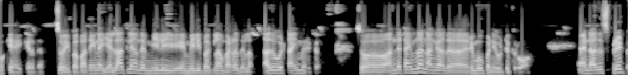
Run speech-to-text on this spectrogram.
ஓகே ஆயிக்கிறது. ஸோ இப்போ பார்த்தீங்கன்னா எல்லாத்துலேயும் அந்த மீலி மீலி பக்லாம் வர்றதில்ல. அது ஒரு டைம் இருக்கு. ஸோ அந்த டைம்ல நாங்கள் அதை ரிமூவ் பண்ணி விட்டுக்குருவோம். அண்ட் அது ஸ்ப்ரெட்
